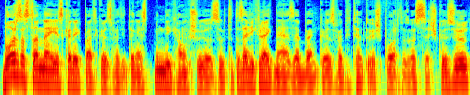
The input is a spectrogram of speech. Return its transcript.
borzasztóan nehéz kerékpárt közvetíteni, ezt mindig hangsúlyozzuk. Tehát az egyik legnehezebben közvetíthető sport az összes közül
